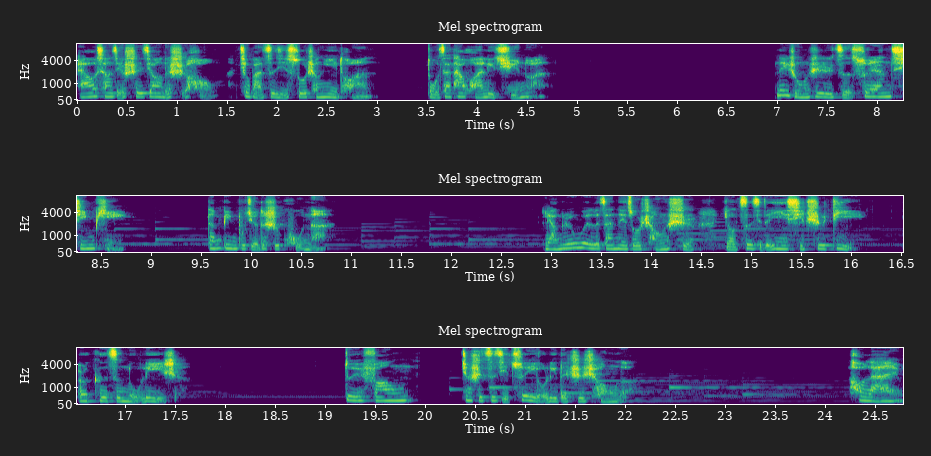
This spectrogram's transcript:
，L 小姐睡觉的时候就把自己缩成一团，躲在他怀里取暖。那种日子虽然清贫，但并不觉得是苦难。两个人为了在那座城市有自己的一席之地而各自努力着，对方就是自己最有力的支撑了。后来，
